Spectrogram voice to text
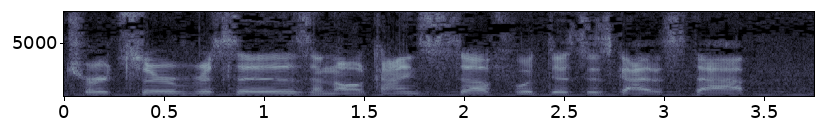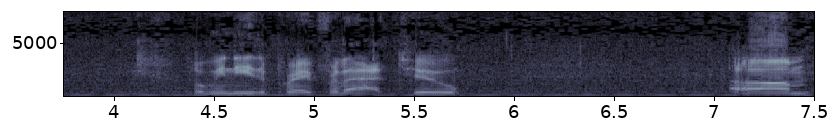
church services and all kinds of stuff. But this has got to stop, so we need to pray for that too. Um,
